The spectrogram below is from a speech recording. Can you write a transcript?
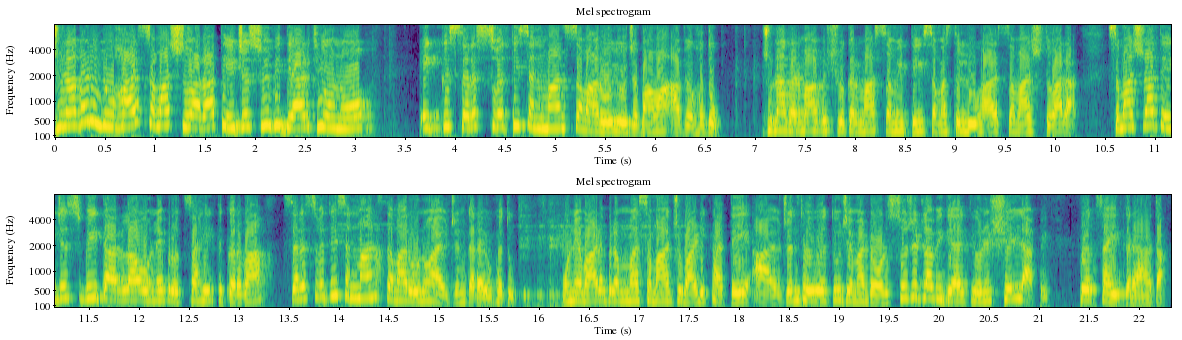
જુનાગઢ લુહાર સમાજ દ્વારા તેજસ્વી વિદ્યાર્થીઓનો એક સરસ્વતી સન્માન સમારોહ યોજવામાં આવ્યો હતો. જુનાગઢમાં વિશ્વકર્મા સમિતિ સમસ્ત લુહાર સમાજ દ્વારા સમાજના તેજસ્વી તારલાઓને પ્રોત્સાહિત કરવા સરસ્વતી સન્માન સમારોહનું આયોજન કરાયું હતું. ઉનેવાડ બ્રહ્મ સમાજવાડી ખાતે આ આયોજન થયું હતું, જેમાં દોઢસો જેટલા વિદ્યાર્થીઓને શિલ્ડ આપી પ્રોત્સાહિત કર્યા હતા.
